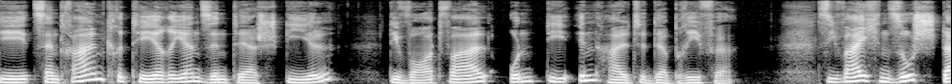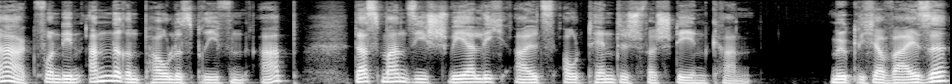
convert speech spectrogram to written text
Die zentralen Kriterien sind der Stil, die Wortwahl und die Inhalte der Briefe. Sie weichen so stark von den anderen Paulusbriefen ab, dass man sie schwerlich als authentisch verstehen kann. Möglicherweise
